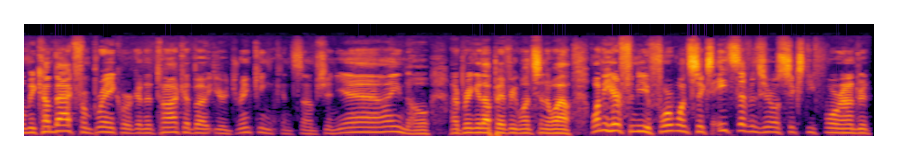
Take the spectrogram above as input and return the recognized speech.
When we come back from break, we're going to talk about your drinking consumption. Yeah, I know. I bring it up every once in a while. Want to hear from you. 416-870-6400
